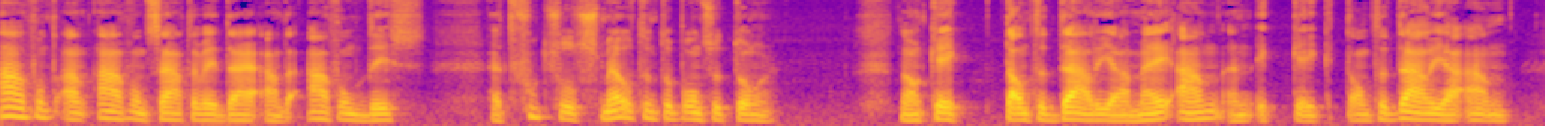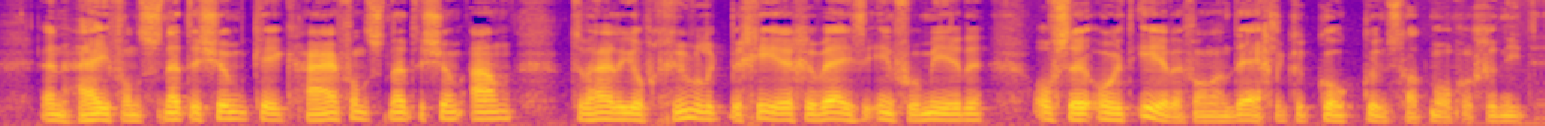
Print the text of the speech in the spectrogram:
Avond aan avond zaten wij daar aan de avonddis, het voedsel smeltend op onze tongen. Dan keek tante Dalia mij aan en ik keek tante Dalia aan. En hij van Snettisham keek haar van Snettisham aan, terwijl hij op gruwelijk begeerige wijze informeerde of zij ooit eerder van een dergelijke kookkunst had mogen genieten.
